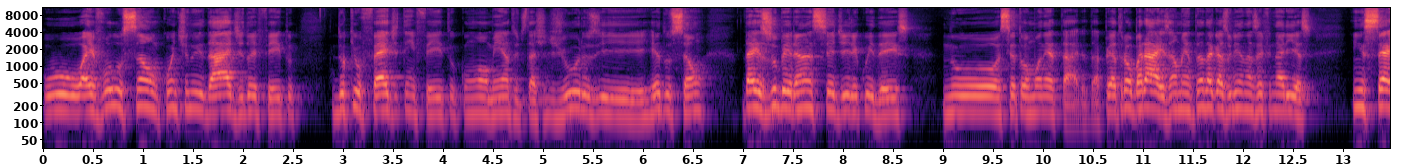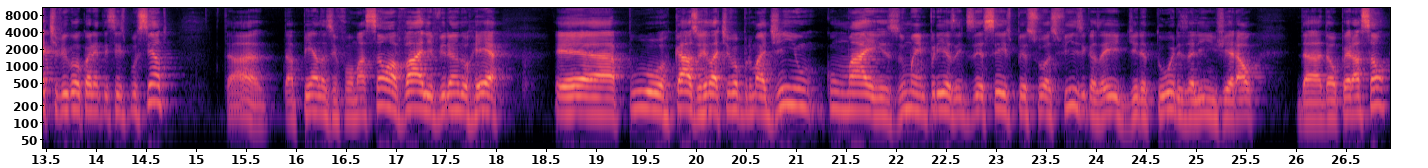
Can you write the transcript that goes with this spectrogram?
o, a evolução, continuidade do efeito do que o Fed tem feito com o aumento de taxa de juros e redução da exuberância de liquidez no setor monetário. A Petrobras aumentando a gasolina nas refinarias em 7,46%, tá apenas informação, a Vale virando ré é, por caso relativo a Brumadinho, com mais uma empresa e 16 pessoas físicas, aí, diretores ali em geral da, da operação.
